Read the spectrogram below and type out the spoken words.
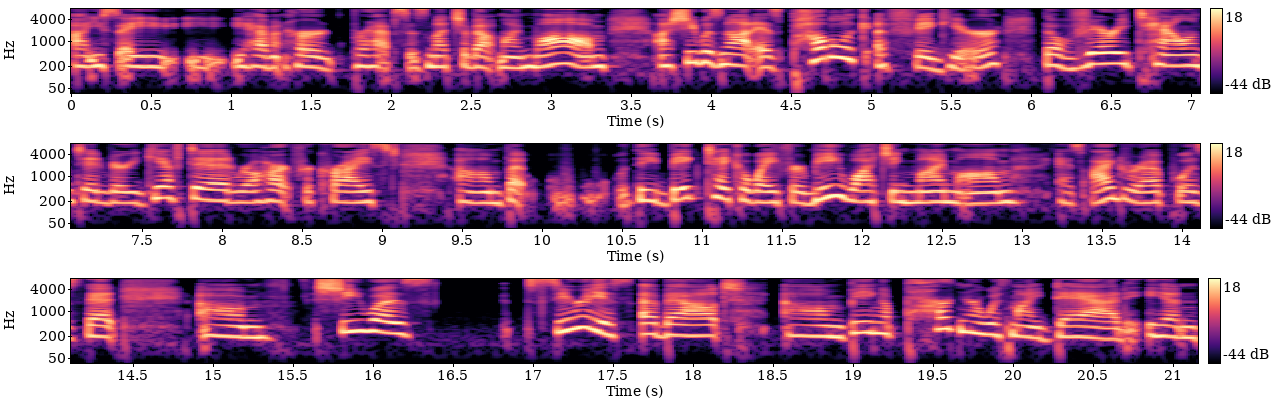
uh, you say you, you, haven't heard perhaps as much about my mom. Uh, she was not as public a figure, though very talented, very gifted, real heart for Christ. Um, but the big takeaway for me watching my mom as I grew up was that um, she was serious about um, being a partner with my dad in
